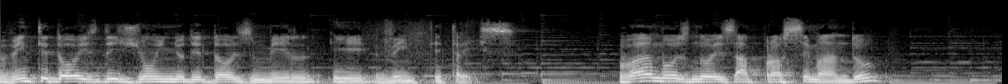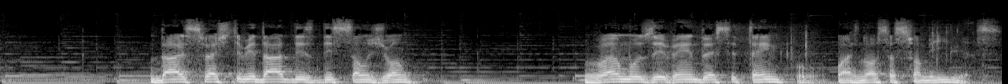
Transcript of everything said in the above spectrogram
22 de junho de 2023. Vamos nos aproximando das festividades de São João. Vamos vivendo esse tempo com as nossas famílias.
